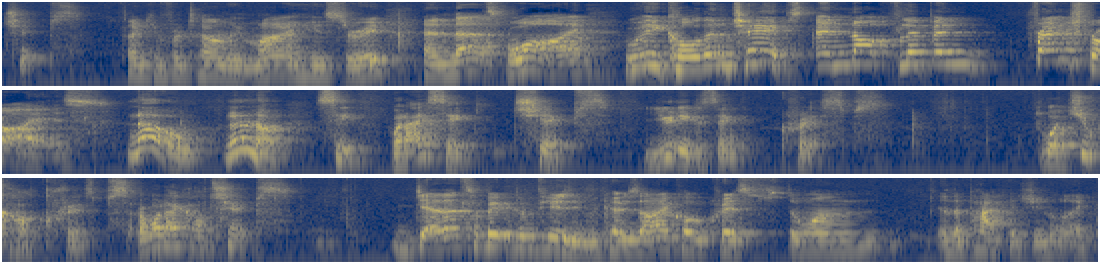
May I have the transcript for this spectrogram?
chips. Thank you for telling me my history, and that's why we call them chips and not flippin' French fries. No, no, no, no. See, when I say chips, you need to think crisps. What you call crisps are what I call chips. Yeah, that's a bit confusing because I call crisps the one in the package, you know, like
